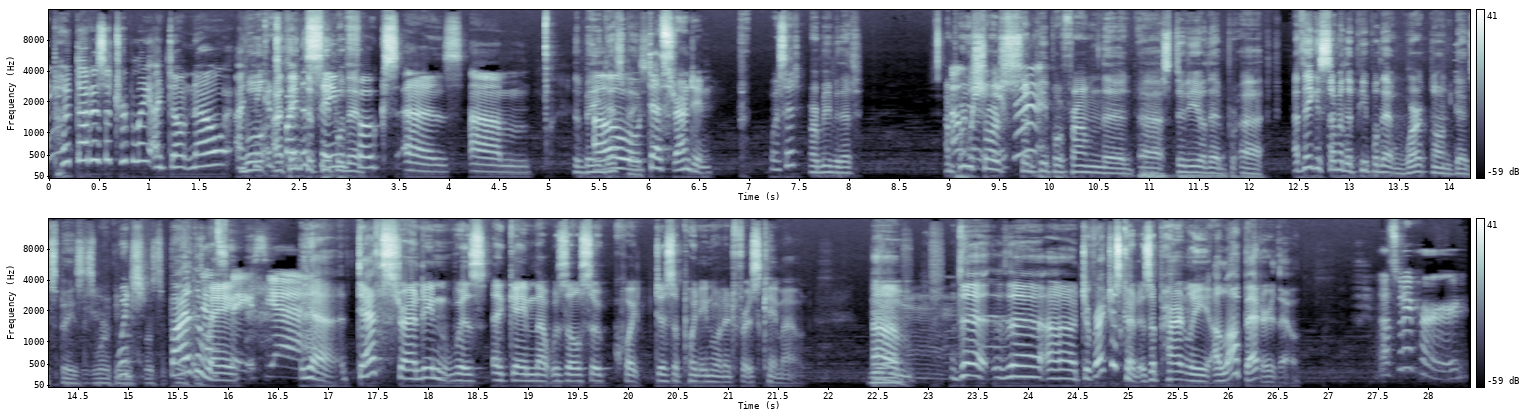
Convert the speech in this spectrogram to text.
would put that as a AAA. I don't know. I Well, think it's I by think the, the same that- folks as um. The Bay Oh, Dead Space. Death Stranding. Was it? or maybe that's. I'm Oh, pretty wait, sure some it? people from the uh, studio that uh, I think it's some of the people that worked on Dead Space is working. on Which, by the Dead way, Space, yeah. Yeah, Death Stranding was a game that was also quite disappointing when it first came out. Yeah. Um, the the uh, director's cut is apparently a lot better though. That's what I've heard.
